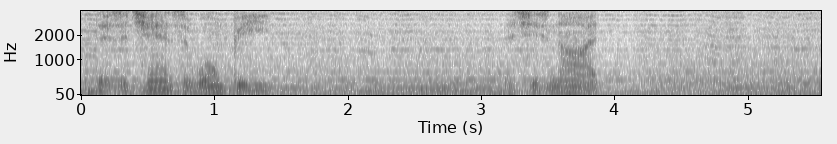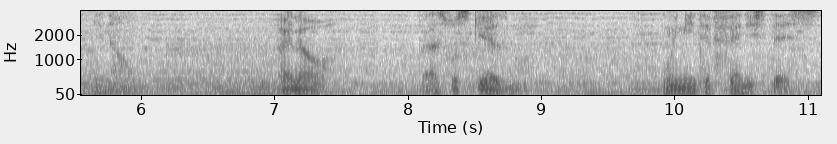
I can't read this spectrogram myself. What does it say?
But there's a chance it won't be... that she's not... you know. I know. That's what scares me. We need to finish this.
